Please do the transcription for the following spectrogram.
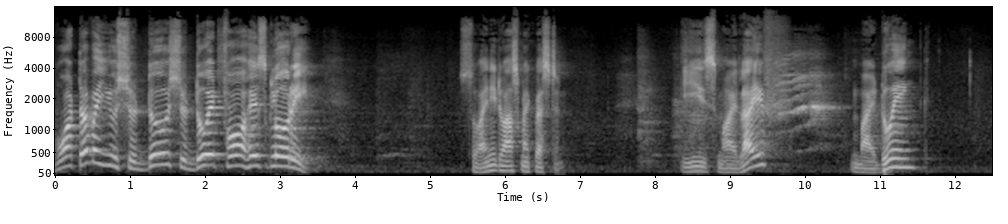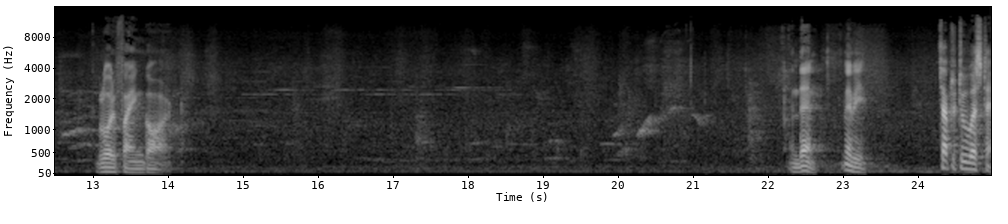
Whatever you should do, should do it for his glory. So I need to ask my question Is my life, my doing, glorifying God? And then, maybe, chapter 2, verse 10.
